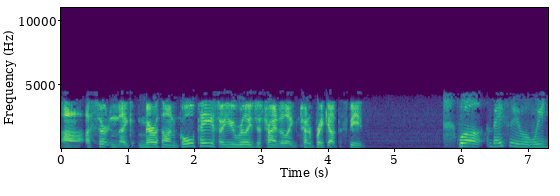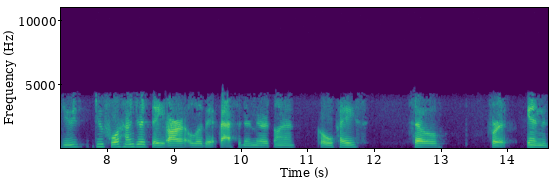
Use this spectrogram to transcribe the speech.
uh, a certain like marathon goal pace? Or are you really just trying to like try to break out the speed? Well, basically, when we do do 400s, they are a little bit faster than marathon goal pace. So, for and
